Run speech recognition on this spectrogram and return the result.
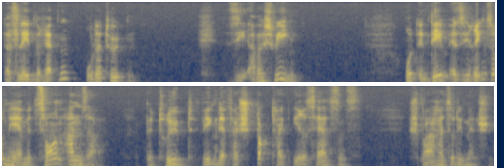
Das Leben retten oder töten? Sie aber schwiegen. Und indem er sie ringsumher mit Zorn ansah, betrübt wegen der Verstocktheit ihres Herzens, sprach er zu den Menschen,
